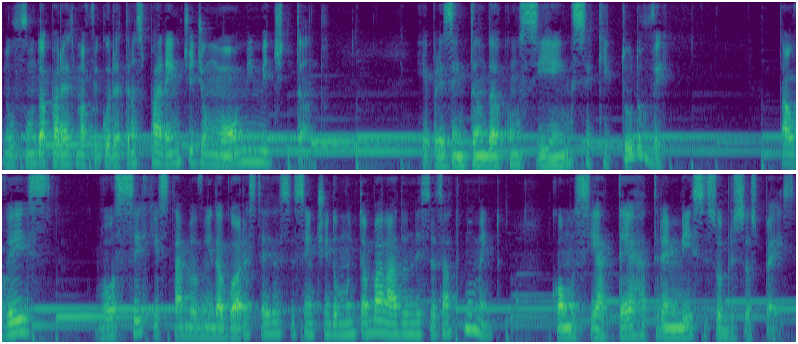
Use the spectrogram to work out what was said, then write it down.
No fundo aparece uma figura transparente de um homem meditando representando a consciência que tudo vê. Talvez você que está me ouvindo agora esteja se sentindo muito abalado nesse exato momento, como se a terra tremesse sobre seus pés.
